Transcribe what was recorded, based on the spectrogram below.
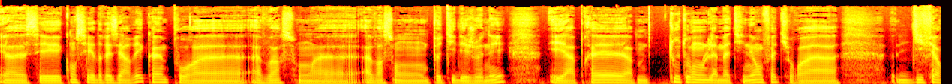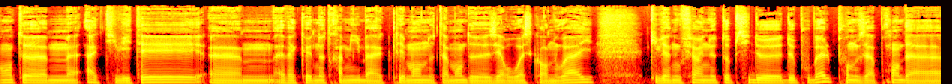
euh, c'est conseillé de réserver quand même pour euh, avoir son euh, avoir son petit déjeuner. Et après, euh, tout au long de la matinée, en fait, il y aura différentes euh, activités euh, avec notre ami bah, Clément, notamment de Zero West Cornouailles, qui vient nous faire une autopsie de, de poubelle pour nous apprendre à,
